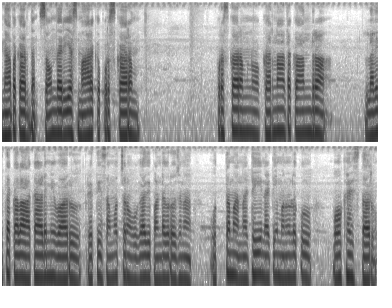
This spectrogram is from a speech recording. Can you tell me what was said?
జ్ఞాపకార్థం సౌందర్య స్మారక పురస్కారం పురస్కారంను కర్ణాటకాంధ్ర లలిత కళా అకాడమీ వారు ప్రతి సంవత్సరం ఉగాది పండుగ రోజున ఉత్తమ నటీ నటీమణులకు బహుకరిస్తారు.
